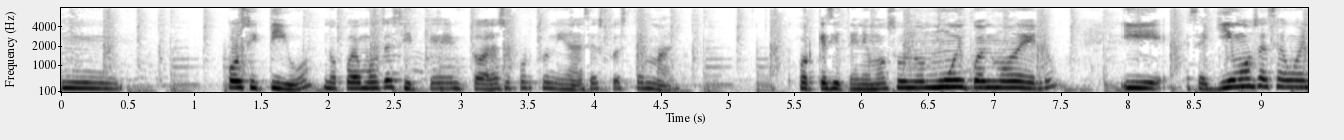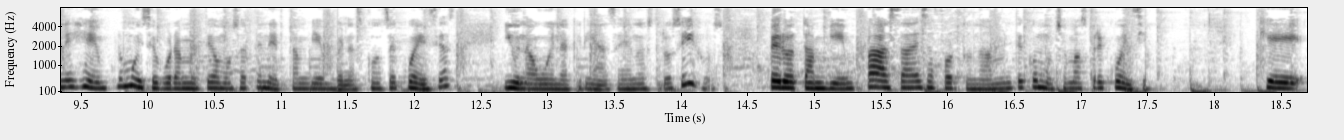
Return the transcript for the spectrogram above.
mm, positivo. No podemos decir que en todas las oportunidades esto esté mal, porque si tenemos un muy buen modelo, y seguimos ese buen ejemplo, muy seguramente vamos a tener también buenas consecuencias y una buena crianza de nuestros hijos. Pero también pasa desafortunadamente con mucha más frecuencia que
